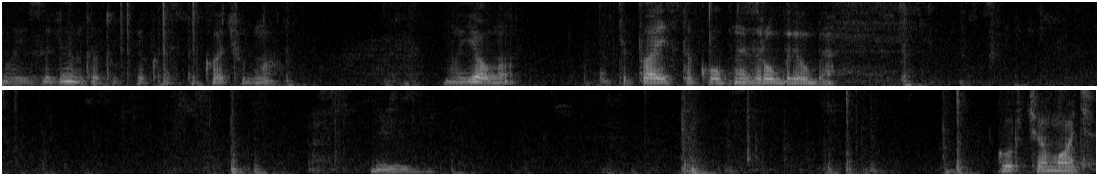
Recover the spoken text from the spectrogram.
Але ізолента тут якась така чудна. Ну явно китаєць такого б не зробив би. Курча мать.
